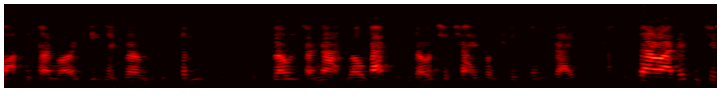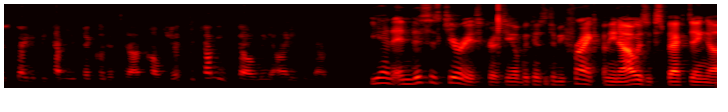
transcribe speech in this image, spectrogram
walkers on Mars, these are drone systems. Drones are not robots. Drones are typhoon systems, right? So uh, this is just going to become ubiquitous in our culture. It's becoming so we aren't even noticing. Yeah, and, and this is curious, Chris. You know, because to be frank, I mean, I was expecting a,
